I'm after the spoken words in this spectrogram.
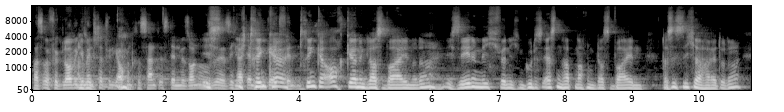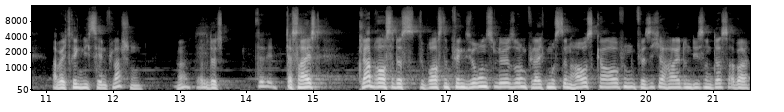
was aber für gläubige also, Menschen natürlich auch interessant ist, denn wir sollen unsere ich, Sicherheit ich trinke, Geld finden. Ich trinke auch gerne ein Glas Wein, oder? Ich sehne mich, wenn ich ein gutes Essen habe, nach einem Glas Wein. Das ist Sicherheit, oder? Aber ich trinke nicht zehn Flaschen. Also das, das heißt, klar brauchst du das, du brauchst eine Pensionslösung, vielleicht musst du ein Haus kaufen für Sicherheit und dies und das, aber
